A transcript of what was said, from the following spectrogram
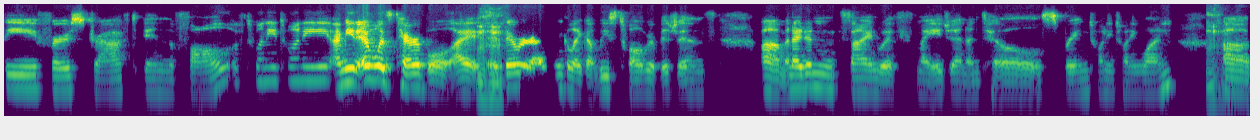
the first draft in the fall of 2020 I mean it was terrible. I mm-hmm. there were I think like at least 12 revisions um, and I didn't sign with my agent until spring 2021. Mm-hmm. Um,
